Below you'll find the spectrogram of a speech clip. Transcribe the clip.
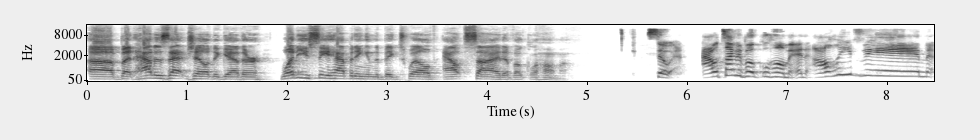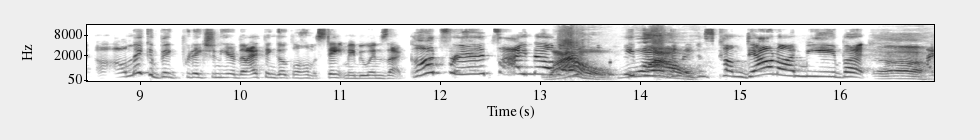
Uh, but how does that gel together? What do you see happening in the Big Twelve outside of Oklahoma? So outside of Oklahoma, and I'll even I'll make a big prediction here that I think Oklahoma State maybe wins that conference. I know. Wow! People wow! Are just come down on me, but uh, I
